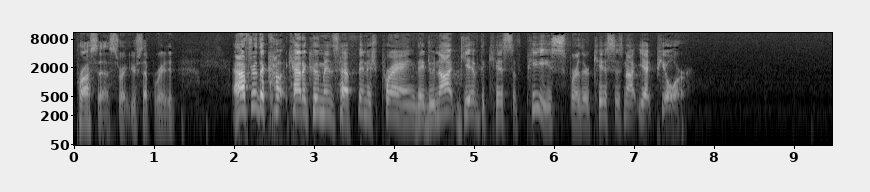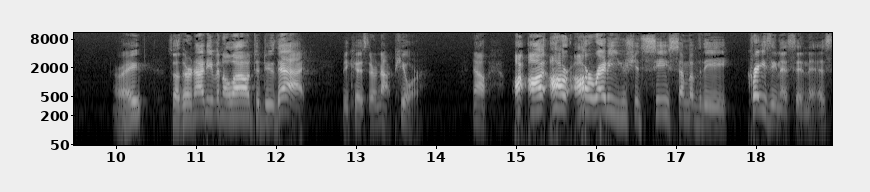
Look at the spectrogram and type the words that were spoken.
process, right? You're separated. After the catechumens have finished praying, they do not give the kiss of peace, for their kiss is not yet pure. All right? So they're not even allowed to do that because they're not pure. Now, already you should see some of the craziness in this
